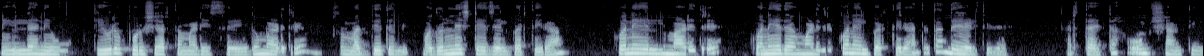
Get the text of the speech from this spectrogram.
ಇಲ್ಲ, ನೀವು ತೀವ್ರ ಪುರುಷಾರ್ಥ ಮಾಡಿ ಇದು ಮಾಡಿದ್ರೆ ಮಧ್ಯದಲ್ಲಿ ಮೊದಲನೇ ಸ್ಟೇಜಲ್ಲಿ ಬರ್ತೀರಾ? ಕೊನೆಯಲ್ಲಿ ಮಾಡಿದ್ರೆ ಕೊನೆಯದಾಗಿ ಮಾಡಿದ್ರೆ ಕೊನೆಯಲ್ಲಿ ಬರ್ತೀರಾ ಅಂತ ತಂದೆ ಹೇಳ್ತಿದ್ದಾರೆ. ಅರ್ಥ ಆಯ್ತಾ? ಓಂ ಶಾಂತಿ.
